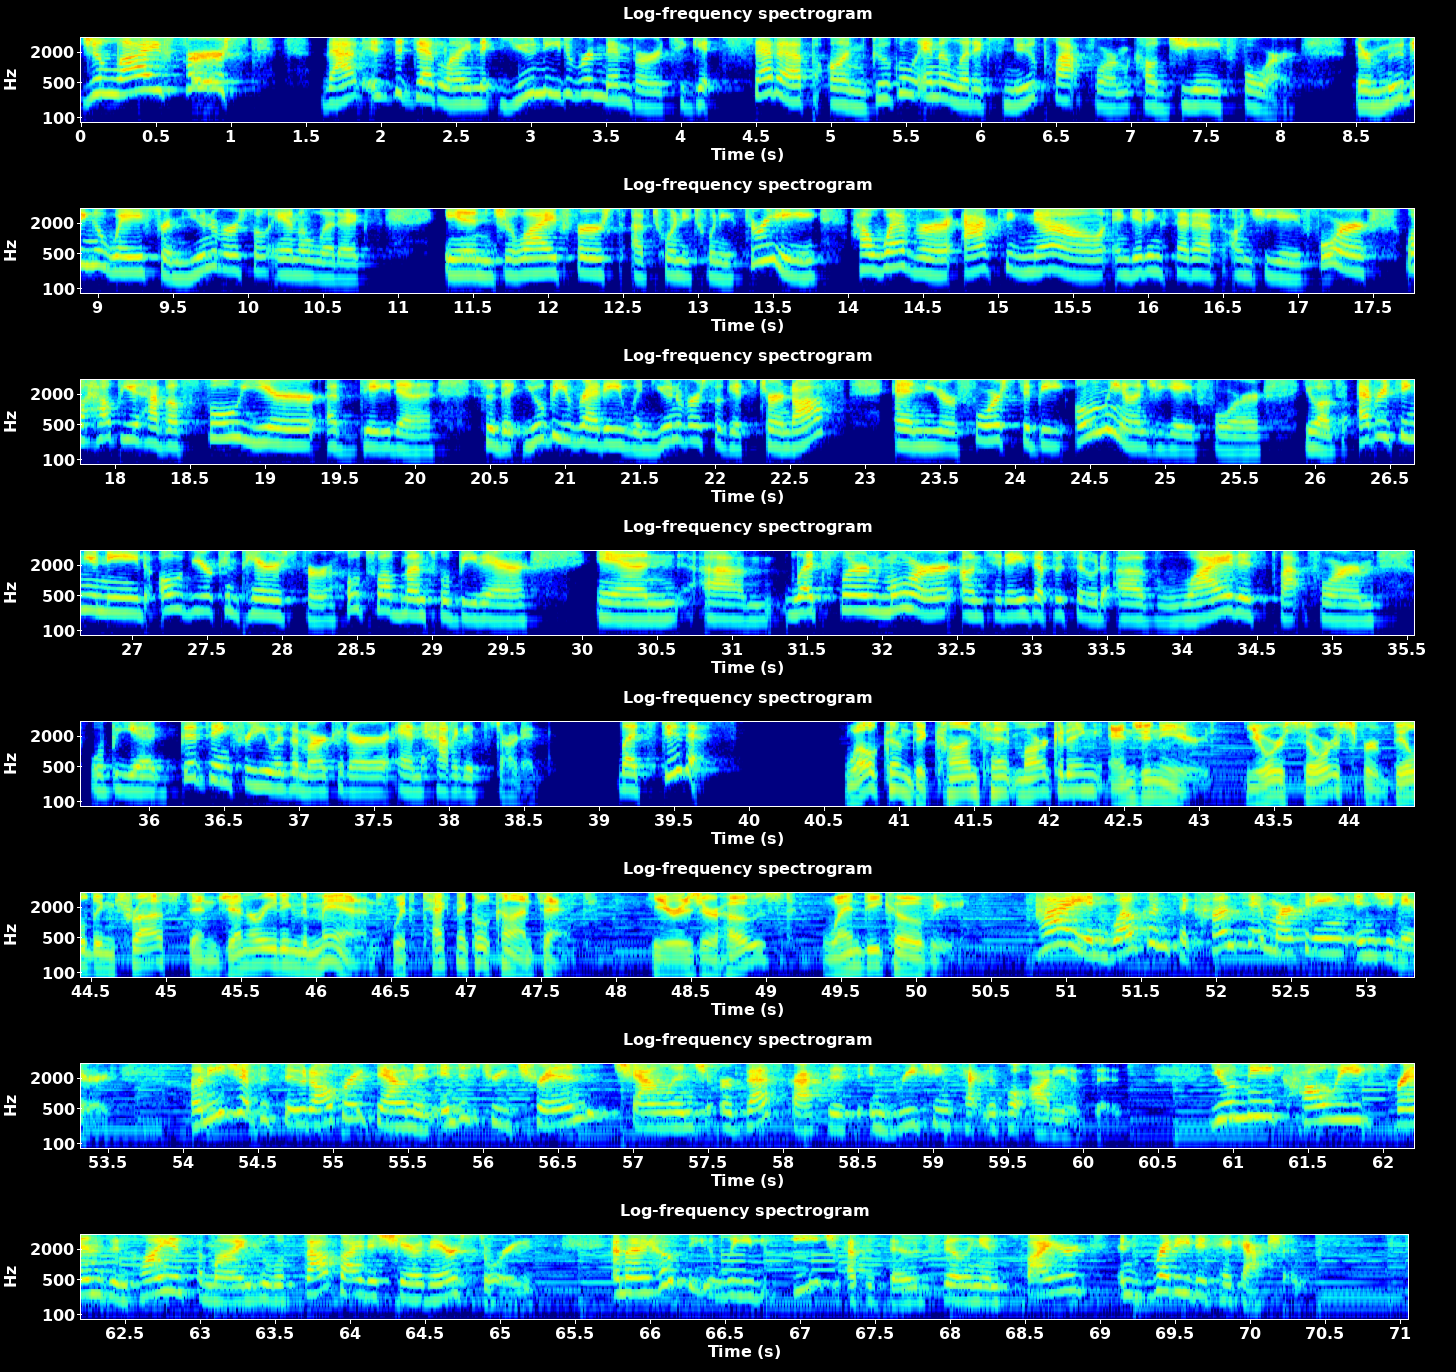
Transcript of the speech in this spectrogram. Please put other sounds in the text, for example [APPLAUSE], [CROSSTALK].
July 1st. That is the deadline that you need to remember to get set up on Google Analytics' new platform called GA4. They're moving away from Universal Analytics in July 1st of 2023. However, acting now and getting set up on GA4 will help you have a full year of data so that you'll be ready when Universal gets turned off and you're forced to be only on GA4. You'll have everything you need. All of your compares for a whole 12 months will be there. And um, let's learn more on today's episode of why this platform will be a good thing for you as a marketer and how to get started. Let's do this. Welcome to Content Marketing Engineered, your source for building trust and generating demand with technical content. Here is your host, Wendy Covey. Hi, and welcome to Content Marketing Engineered on each episode, I'll break down an industry trend, challenge, or best practice in reaching technical audiences. You'll meet colleagues, friends, and clients of mine who will stop by to share their stories. And I hope that you leave each episode feeling inspired and ready to take action.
